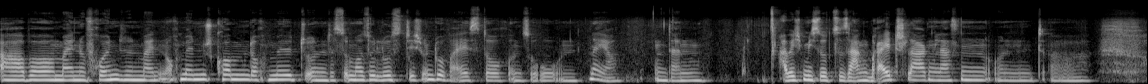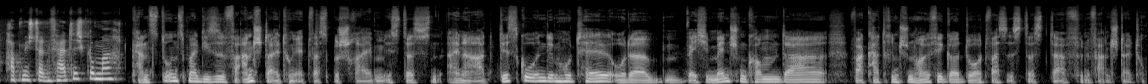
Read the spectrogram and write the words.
Aber meine Freundinnen meinten auch, Mensch, komm doch mit und das ist immer so lustig und du weißt doch und so. Und naja, und dann habe ich mich sozusagen breitschlagen lassen und äh, habe mich dann fertig gemacht. Kannst du uns mal diese Veranstaltung etwas beschreiben? Ist das eine Art Disco in dem Hotel oder welche Menschen kommen da? War Katrin schon häufiger dort? Was ist das da für eine Veranstaltung?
